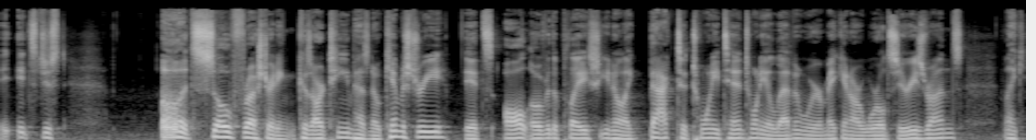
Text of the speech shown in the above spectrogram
it, it's just oh, it's so frustrating because our team has no chemistry. It's all over the place. You know, like back to 2010, 2011, we were making our World Series runs. Like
